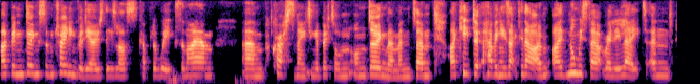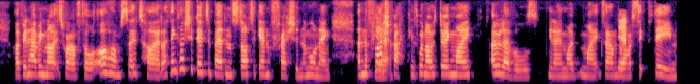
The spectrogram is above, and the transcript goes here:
I've been doing some training videos these last couple of weeks, and I am um, procrastinating a bit on on doing them. And um, I keep do- having exactly that. I'm, I normally stay up really late, and I've been having nights where I've thought, oh, I'm so tired. I think I should go to bed and start again fresh in the morning. And the Yeah. flashback is when I was doing my O levels, you know, my my exams when I was 16.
